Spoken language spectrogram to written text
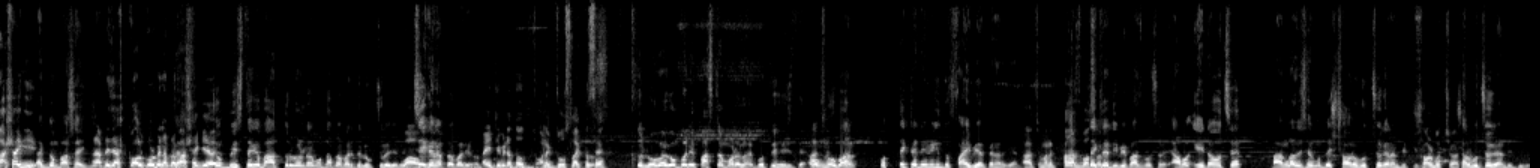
বাসায় গিয়ে? একদম বাসায় গিয়ে। আপনি জাস্ট কল করবেন আপনার বাসায় গিয়ে চব্বিশ থেকে বাহাত্তর ঘণ্টার মধ্যে আপনার বাড়িতে লোক চলে যাবে। যেখানে আপনার বাড়ি হবে। এই টিভিটা তো অনেক জোস লাগতেছে। তো নোভা কোম্পানির পাঁচটা মডেল হয় বত্রিশ ইঞ্চিতে এবং আচ্ছা। নোভার প্রত্যেকটা টিভি কিন্তু ফাইভ ইয়ার প্যানেল গ্যারান্টি আচ্ছা মানে পাঁচ বছর প্রত্যেকটা টিভি পাঁচ বছরে এবং এটা হচ্ছে বাংলাদেশের মধ্যে সর্বোচ্চ গ্যারান্টি টিভি সর্বোচ্চ আচ্ছা। সর্বোচ্চ গ্যারান্টি টিভি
